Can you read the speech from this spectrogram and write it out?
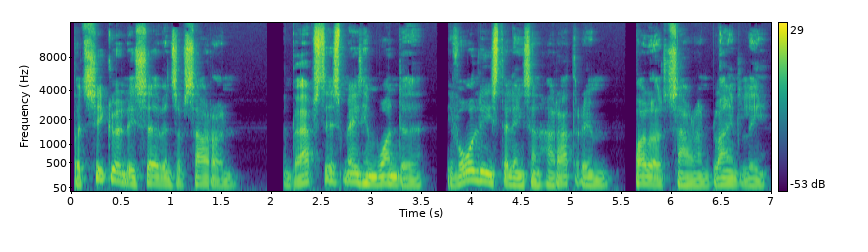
but secretly servants of Sauron, and perhaps this made him wonder if all these Easterlings and Haradrim followed Sauron blindly,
